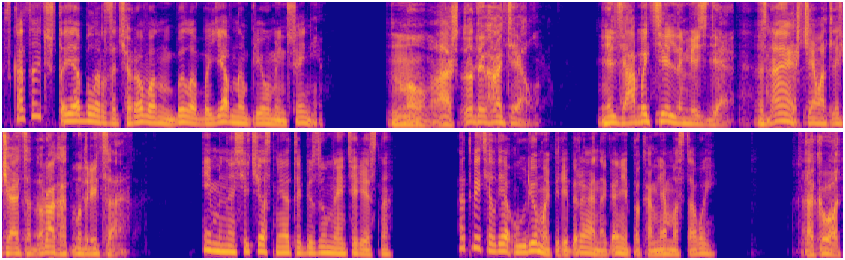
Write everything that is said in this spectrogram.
Сказать, что я был разочарован, было бы явным преуменьшением. «Ну, а что ты хотел? Нельзя быть сильным везде. Знаешь, чем отличается дурак от мудреца?» «Именно сейчас мне это безумно интересно», — ответил я угрюмо, перебирая ногами по камням мостовой. «Так вот,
